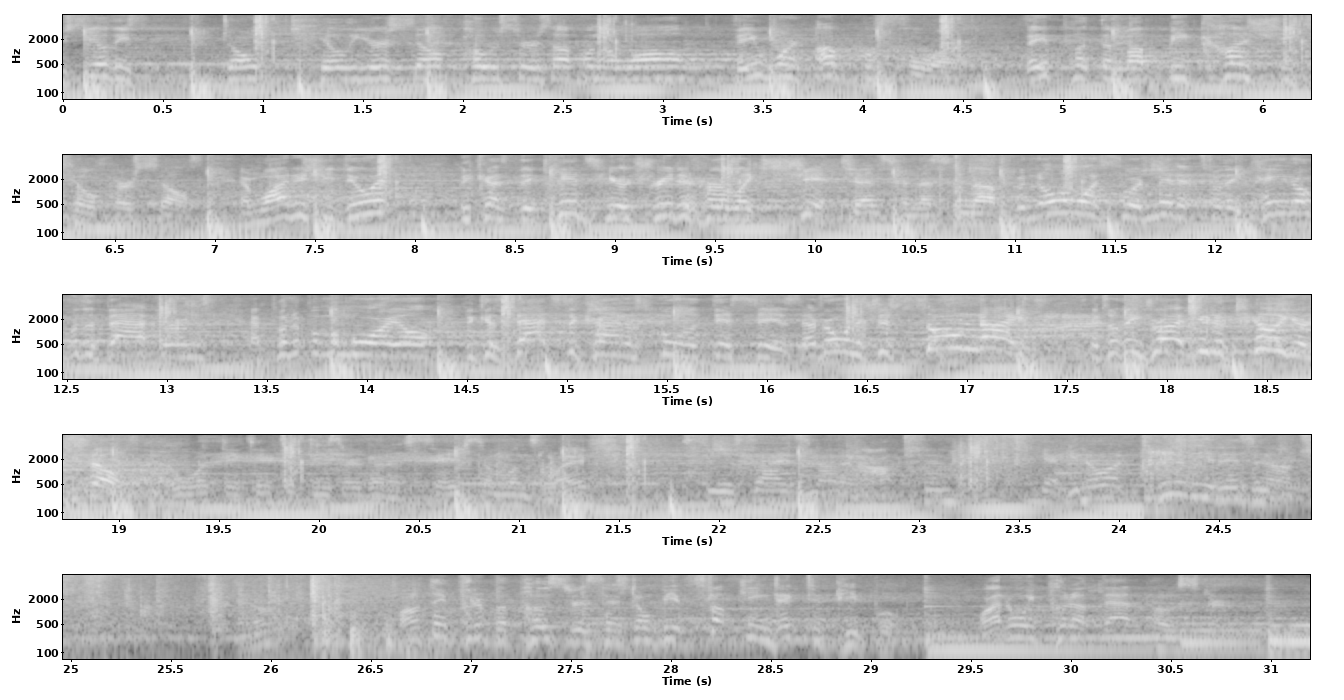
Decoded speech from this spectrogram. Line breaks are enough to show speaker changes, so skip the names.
You see all these don't kill yourself posters up on the wall? They weren't up before. They put them up because she killed herself. And why did she do it? Because the kids here treated her like shit.
Jensen, that's enough.
But no one wants to admit it, so they paint over the bathrooms and put up a memorial because that's the kind of school that this is. Everyone is just so nice until they drive you to kill yourself.
What, they think that these are gonna save someone's life? Suicide's not an option? Yeah, you know what? Clearly it is an option. Why don't they put up a poster that says, don't be a fucking dick to people? Why don't we put up that poster?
